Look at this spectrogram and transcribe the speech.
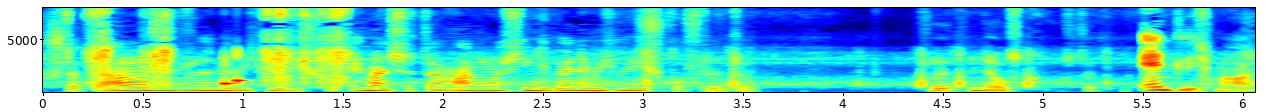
statt der anderen Schrotflinte nehme ich mir die Schrotflinte. Ich meine, statt dem anderen Maschinengewehr nehme ich mir die Schrotflinte. So, jetzt bin ich ausgerüstet. Endlich mal.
